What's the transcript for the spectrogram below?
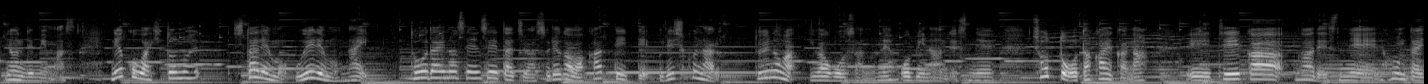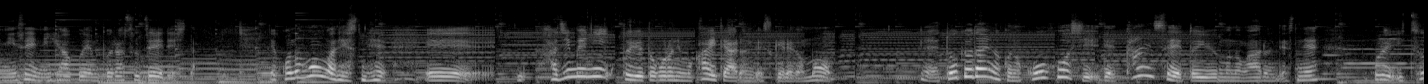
読んでみます。猫は人の下でも上でもない。東大の先生たちはそれが分かっていて嬉しくなる。というのが岩合さんのね帯なんですね。ちょっとお高いかな、えー、定価がですね本体2200円プラス税でした。でこの本はですね、えー、初めにというところにも書いてあるんですけれども東京大学の広報誌で「丹精」というものがあるんですね。これいつ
